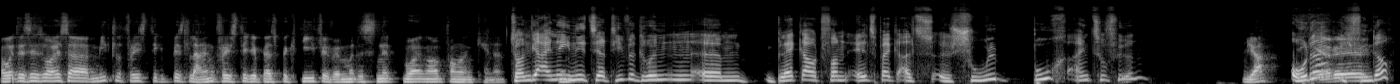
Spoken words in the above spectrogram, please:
Aber das ist alles eine mittelfristige bis langfristige Perspektive, wenn wir das nicht morgen anfangen können. Sollen wir eine Initiative gründen, ähm, Blackout von Ellsberg als äh, Schulbuch einzuführen? Ja. Oder? Wäre, ich finde auch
